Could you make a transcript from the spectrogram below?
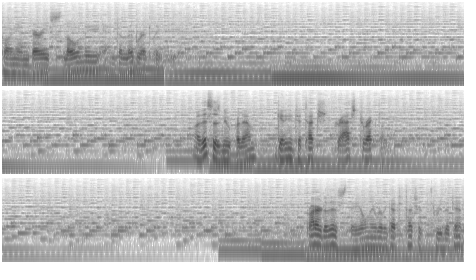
Going in very slowly and deliberately. Oh, this is new for them, getting to touch grass directly. Prior to this, they only really got to touch it through the tent.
